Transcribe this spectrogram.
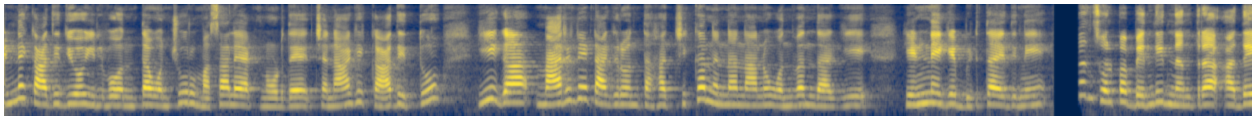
ಎಣ್ಣೆ ಕಾದಿದೆಯೋ ಇಲ್ವೋ ಅಂತ ಒಂಚೂರು ಮಸಾಲೆ ಹಾಕಿ ನೋಡಿದೆ ಚೆನ್ನಾಗಿ ಕಾದಿತ್ತು. ಈಗ ಮ್ಯಾರಿನೇಟ್ ಆಗಿರೋಂತಹ ಚಿಕನನ್ನು ನಾನು ಒಂದೊಂದಾಗಿ ಎಣ್ಣೆಗೆ ಬಿಡ್ತಾ ಇದ್ದೀನಿ. ಚಿಕನ್ ಸ್ವಲ್ಪ ಬೆಂದಿದ ನಂತರ ಅದೇ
